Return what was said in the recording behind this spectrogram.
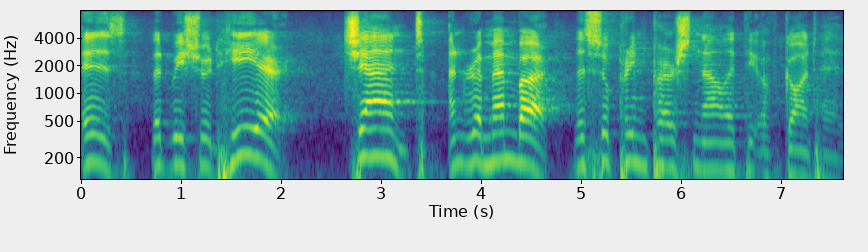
is that we should hear, chant, and remember the Supreme Personality of Godhead.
